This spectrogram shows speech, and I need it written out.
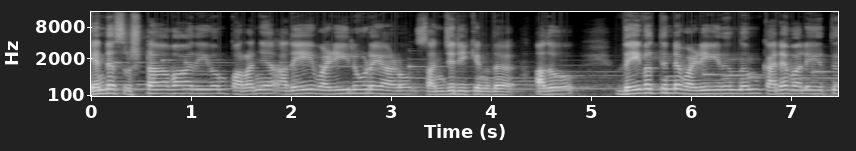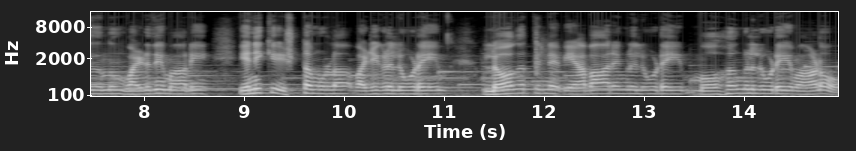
എന്റെ സൃഷ്ടാവാ ദൈവം പറഞ്ഞ അതേ വഴിയിലൂടെയാണോ സഞ്ചരിക്കുന്നത്? അതോ ദൈവത്തിന്റെ വഴിയിൽ നിന്നും കരവലയത്തിൽ നിന്നും വഴുതി മാറി എനിക്ക് ഇഷ്ടമുള്ള വഴികളിലൂടെയും ലോകത്തിന്റെ വ്യാപാരങ്ങളിലൂടെയും മോഹങ്ങളിലൂടെയുമാണോ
